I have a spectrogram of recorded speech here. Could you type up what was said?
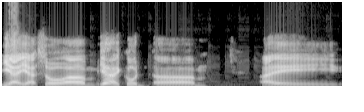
Yeah, yeah. So um, yeah, I code. Um, I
